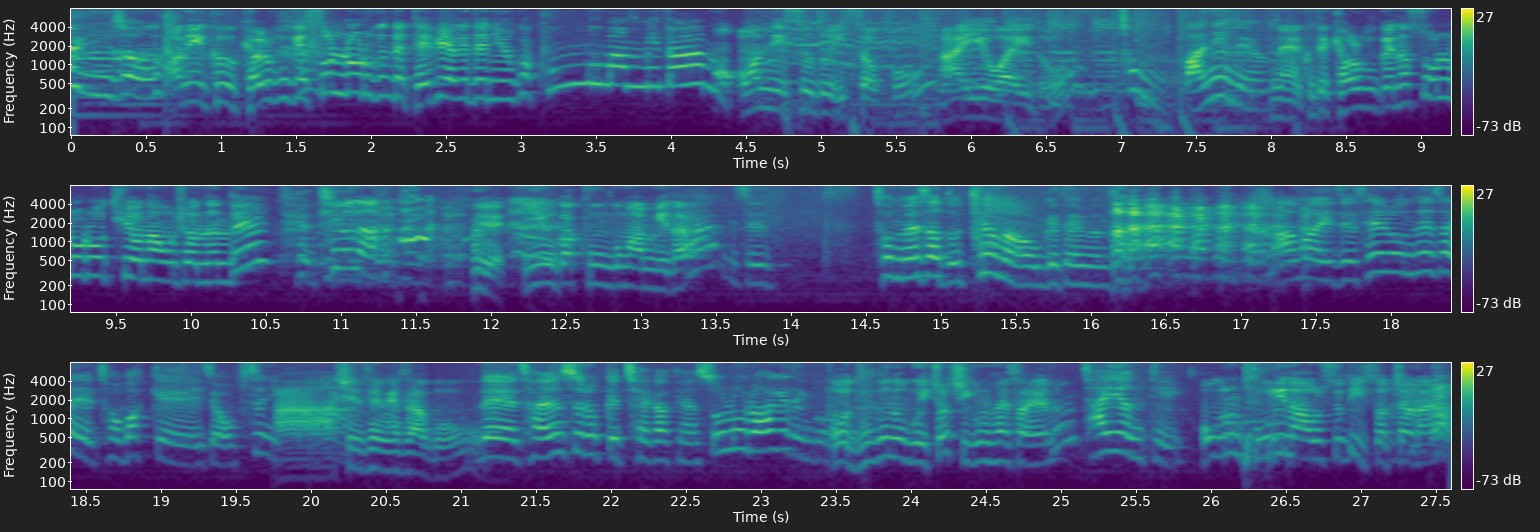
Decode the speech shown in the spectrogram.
그 인정. 아니 그 결국에 솔로로 근데 데뷔하게 된 이유가 궁금합니다. 뭐 언니스도 있었고 아이오아이도. 참 많이 했네요. 네, 근데 결국에는 솔로로 튀어나오셨는데 튀어나 예, 이유가 궁금합니다. 이제 전 회사도 튀어나오게 되면서 아마 이제 새로운 회사에 저밖에 이제 없으니까 아 신생 회사고. 네 자연스럽게 제가 그냥 솔로를 하게 된 거. 어 누구 누구 있죠 지금 회사에는? 자이언티. 어 그럼 둘이 나올 수도 있었잖아요.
